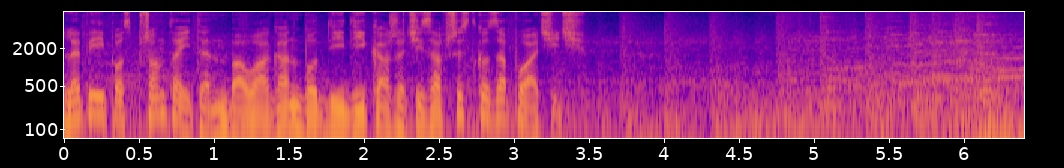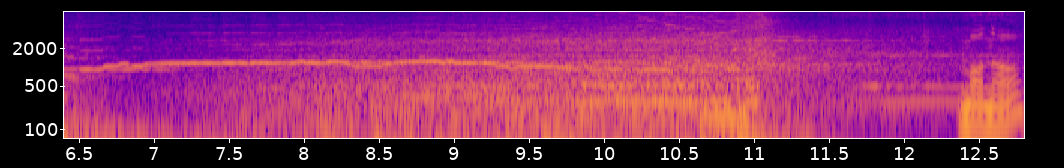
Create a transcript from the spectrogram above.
Lepiej posprzątaj ten bałagan, bo Didi każe ci za wszystko zapłacić. Mono,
